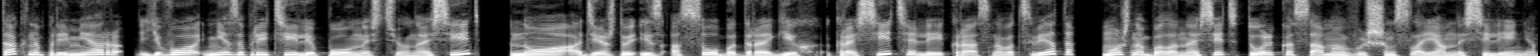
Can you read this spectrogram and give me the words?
Так, например, его не запретили полностью носить, но одежду из особо дорогих красителей красного цвета можно было носить только самым высшим слоям населения.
